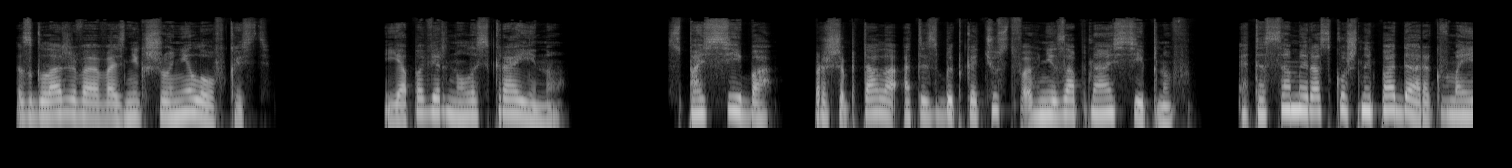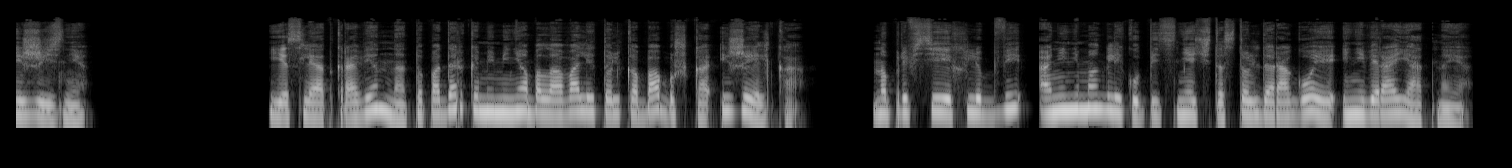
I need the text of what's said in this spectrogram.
сглаживая возникшую неловкость. Я повернулась к Раину. «Спасибо», — прошептала от избытка чувств, внезапно осипнув. «Это самый роскошный подарок в моей жизни». Если откровенно, то подарками меня баловали только бабушка и Желька. Но при всей их любви они не могли купить нечто столь дорогое и невероятное.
